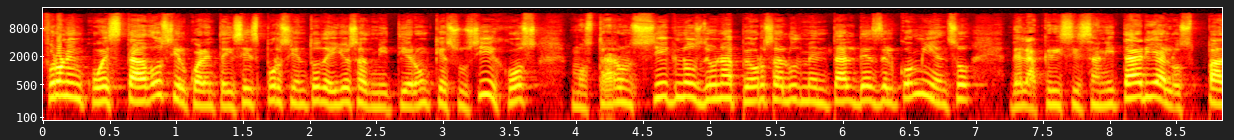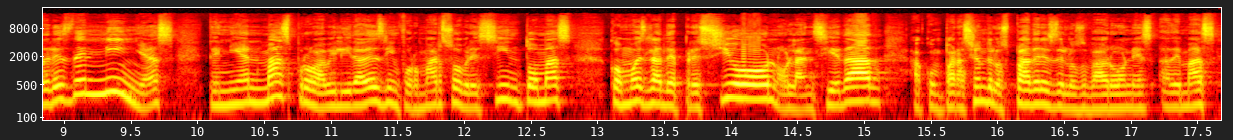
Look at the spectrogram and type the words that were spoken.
fueron encuestados y el 46% de ellos admitieron que sus hijos mostraron signos de una peor salud mental desde el comienzo de la crisis sanitaria. Los padres de niñas tenían más probabilidades de informar sobre síntomas como es la depresión o la ansiedad a comparación de los padres de los varones. Además,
